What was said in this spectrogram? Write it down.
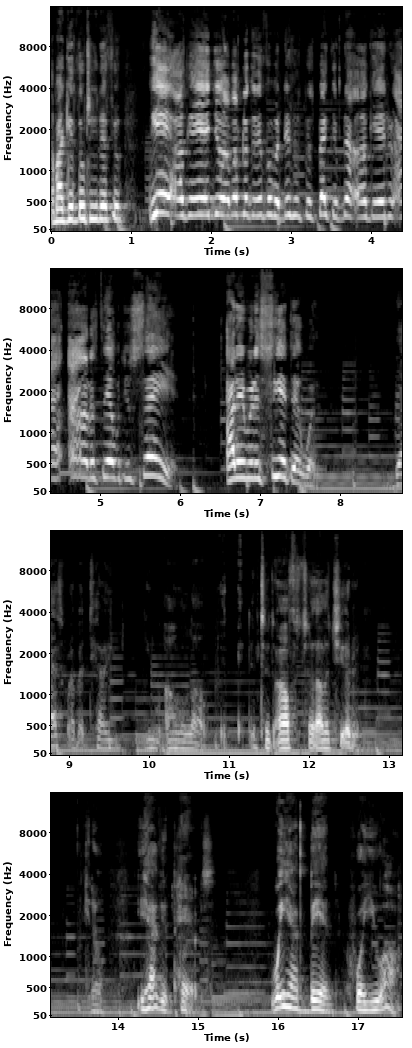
Am I getting through to you, nephew? Yeah, Uncle Andrew. I'm looking at it from a different perspective now, Uncle Andrew. I, I understand what you're saying. I didn't really see it that way. That's what I've been telling you all along, and to also to the other children. You know, you have your parents. We have been where you are.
